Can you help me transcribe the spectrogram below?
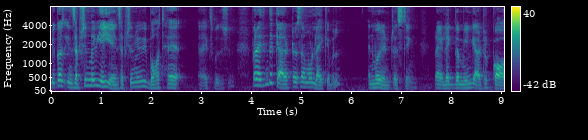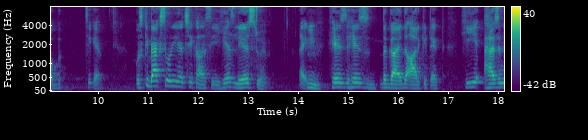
बिकॉज़ इंसेप्शन में भी यही है इंसेप्शन में भी बहुत है exposition but I think the characters are more likeable and more interesting right like the main character Cobb ठीक है? उसकी बैक स्टोरी है अच्छी खासी. He has layers to him right his his the guy the architect he has an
